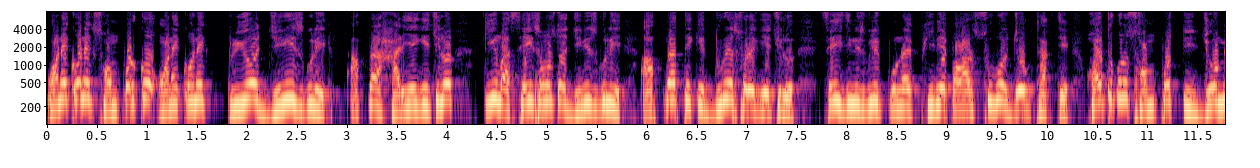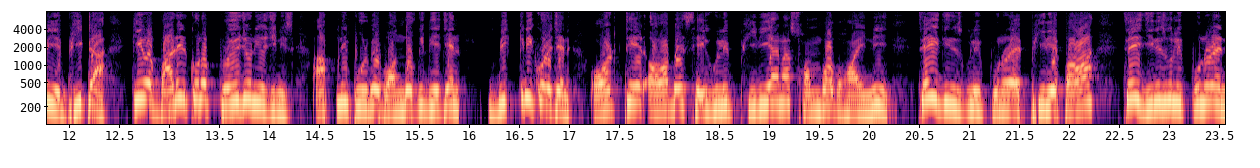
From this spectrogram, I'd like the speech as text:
অনেক অনেক সম্পর্ক, অনেক অনেক প্রিয় জিনিসগুলি আপনার হারিয়ে গিয়েছিল কিংবা সেই সমস্ত জিনিসগুলি আপনার থেকে দূরে সরে গিয়েছিল। সেই জিনিসগুলি পুনরায় ফিরে পাওয়ার শুভ যোগ থাকছে। হয়তো কোনো সম্পত্তি, জমি, ভিটা কিংবা বাড়ির কোনো প্রয়োজনীয় জিনিস আপনি পূর্বে বন্ধকি দিয়েছেন বিক্রি করেছেন। অর্থের অভাবে সেইগুলি ফিরিয়ে আনা সম্ভব হয়নি। সেই জিনিসগুলি পুনরায় ফিরে পাওয়া, সেই জিনিসগুলি পুনরায়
